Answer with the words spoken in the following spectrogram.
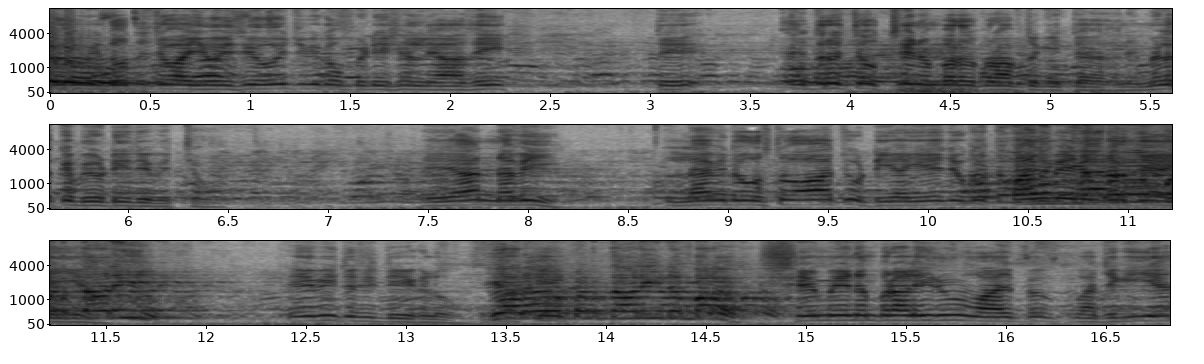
ਜੋ ਕਿ ਦੁੱਧ ਚਵਾਈ ਹੋਈ ਸੀ ਉਹ 'ਚ ਵੀ ਕੰਪੀਟੀਸ਼ਨ ਲਿਆ ਸੀ। ਤੇ ਇਧਰ ਚੌਥੇ ਨੰਬਰ ਪ੍ਰਾਪਤ ਕੀਤਾ ਇਸਨੇ ਮਿਲਕ ਬਿਊਟੀ ਦੇ ਵਿੱਚੋਂ। ਇਹ ਆ ਨਵੀਂ। ਲੈ ਵੀ ਦੋਸਤੋ ਆ ਝੋਟੀ ਆਈ ਹੈ ਜੋ ਕਿ ਪੰਜਵੇਂ ਨੰਬਰ ਤੇ ਆਈ ਹੈ। ਇਹ ਵੀ ਤੁਸੀਂ ਦੇਖ ਲਓ। 1145 ਨੰਬਰ। ਛੇਵੇਂ ਨੰਬਰ ਵਾਲੀ ਨੂੰ ਆਵਾਜ਼ ਵੱਜ ਗਈ ਹੈ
